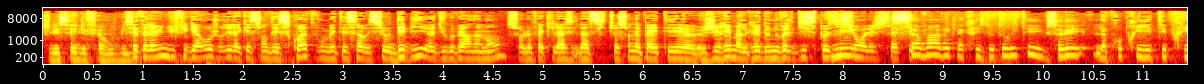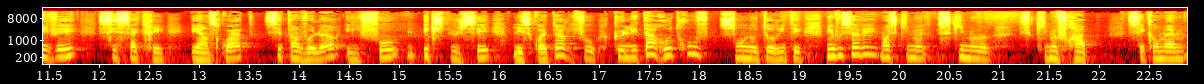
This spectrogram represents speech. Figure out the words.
qu'il essaye de faire oublier. C'est à la une du Figaro aujourd'hui la question des squats. Vous mettez ça aussi au débit euh, du gouvernement sur le fait que la, situation n'a pas été euh, gérée malgré de nouvelles dispositions législatives. Ça va avec la crise d'autorité. Vous savez, la propriété privée, c'est sacré. Et un squat, c'est un voleur. Et il faut expulser les squatteurs. Il faut que l'État retrouve son autorité. Mais vous savez, moi, ce qui me, ce qui me, ce qui me frappe, c'est quand même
